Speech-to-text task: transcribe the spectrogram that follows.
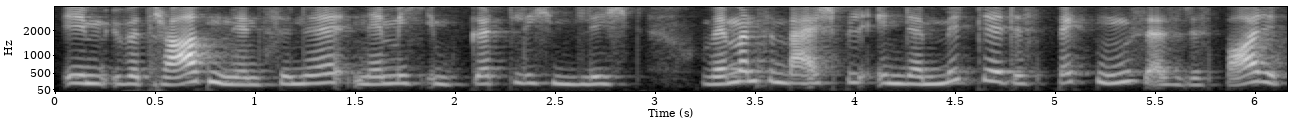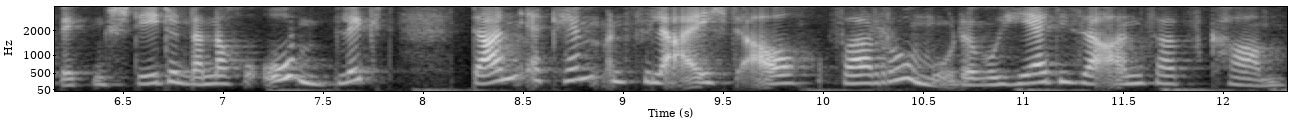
im übertragenen Sinne, nämlich im göttlichen Licht. Und wenn man zum Beispiel in der Mitte des Beckens, also des Badebeckens steht und dann nach oben blickt, dann erkennt man vielleicht auch, warum oder woher dieser Ansatz kam.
